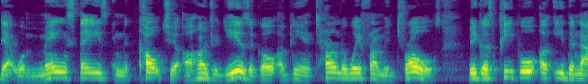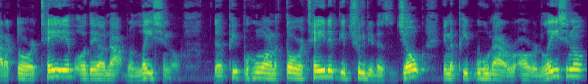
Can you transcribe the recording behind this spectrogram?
that were mainstays in the culture a hundred years ago are being turned away from in droves because people are either not authoritative or they are not relational. The people who aren't authoritative get treated as a joke, and the people who not are relational,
